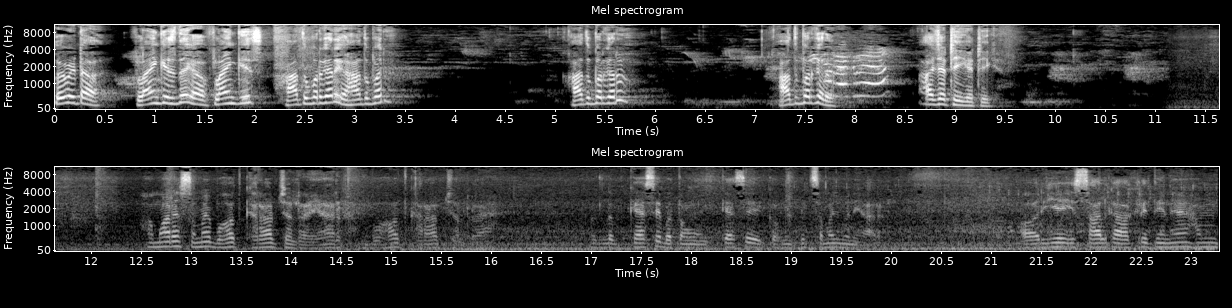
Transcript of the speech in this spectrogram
कोई बेटा फ्लाइंग किस देगा? फ्लाइंग किस हाथ ऊपर करेगा? हाथ ऊपर? हाथ ऊपर करो। हाथ ऊपर करो। हैं अच्छा ठीक है ठीक है। हमारा समय बहुत ख़राब चल रहा है यार, बहुत ख़राब चल रहा है। मतलब कैसे बताऊँ, कैसे कहूँ, कुछ समझ में नहीं आ रहा। और ये इस साल का आखिरी दिन है, हम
